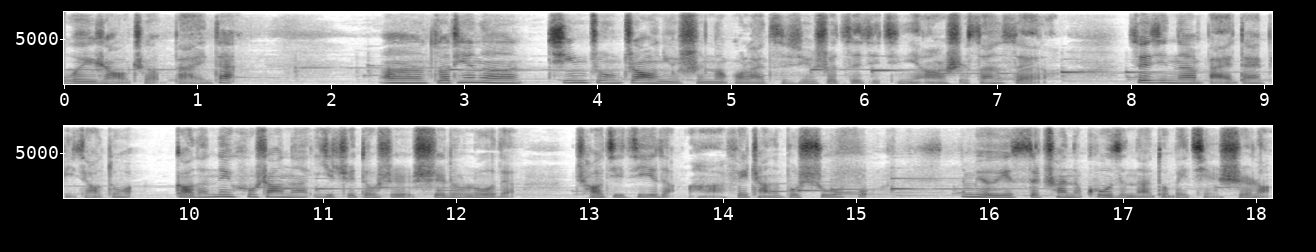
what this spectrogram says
围绕着白带。嗯，昨天呢，听众赵女士呢过来咨询，说自己今年二十三岁了，最近呢白带比较多，搞得内裤上呢一直都是湿漉漉的、潮唧唧的啊，非常的不舒服。那么有一次穿的裤子呢都被浸湿了。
